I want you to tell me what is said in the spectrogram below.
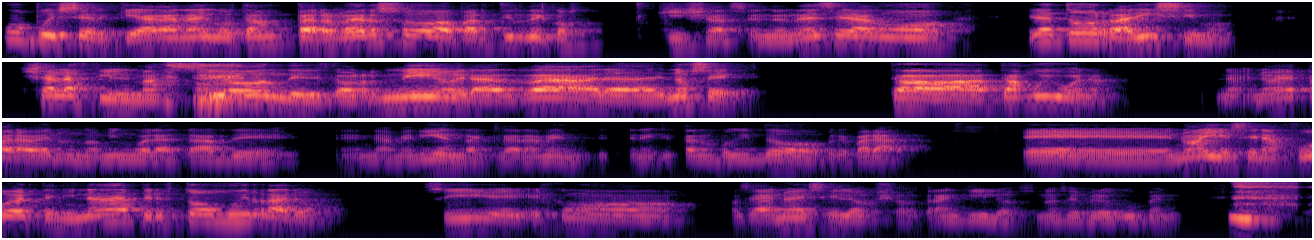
cómo puede ser que hagan algo tan perverso a partir de cosquillas? ¿Entendés? Era como, era todo rarísimo ya la filmación del torneo era rara, no sé, está, muy buena. No, es para ver un domingo a la tarde en la merienda, claramente, tenés que estar un poquito preparado. Eh, no hay escenas fuertes ni nada, pero es todo muy raro, ¿sí? Es como, o sea, no es el hoyo, tranquilos, no se preocupen.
